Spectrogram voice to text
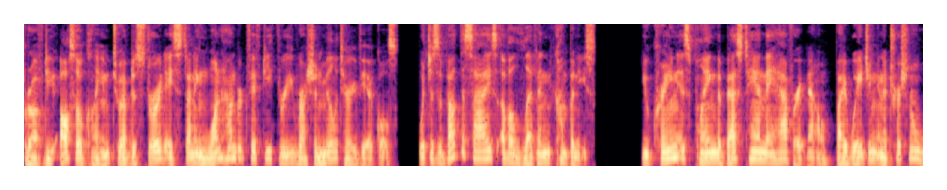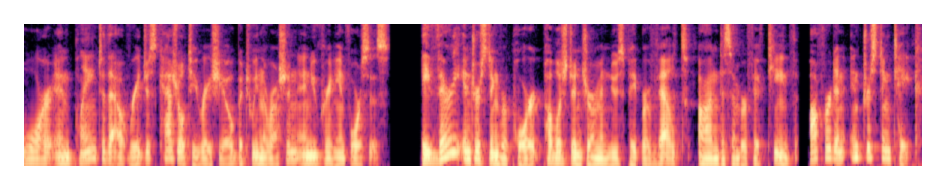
Brovdi also claimed to have destroyed a stunning 153 Russian military vehicles, which is about the size of 11 companies. Ukraine is playing the best hand they have right now by waging an attritional war and playing to the outrageous casualty ratio between the Russian and Ukrainian forces. A very interesting report published in German newspaper Welt on December 15th offered an interesting take.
